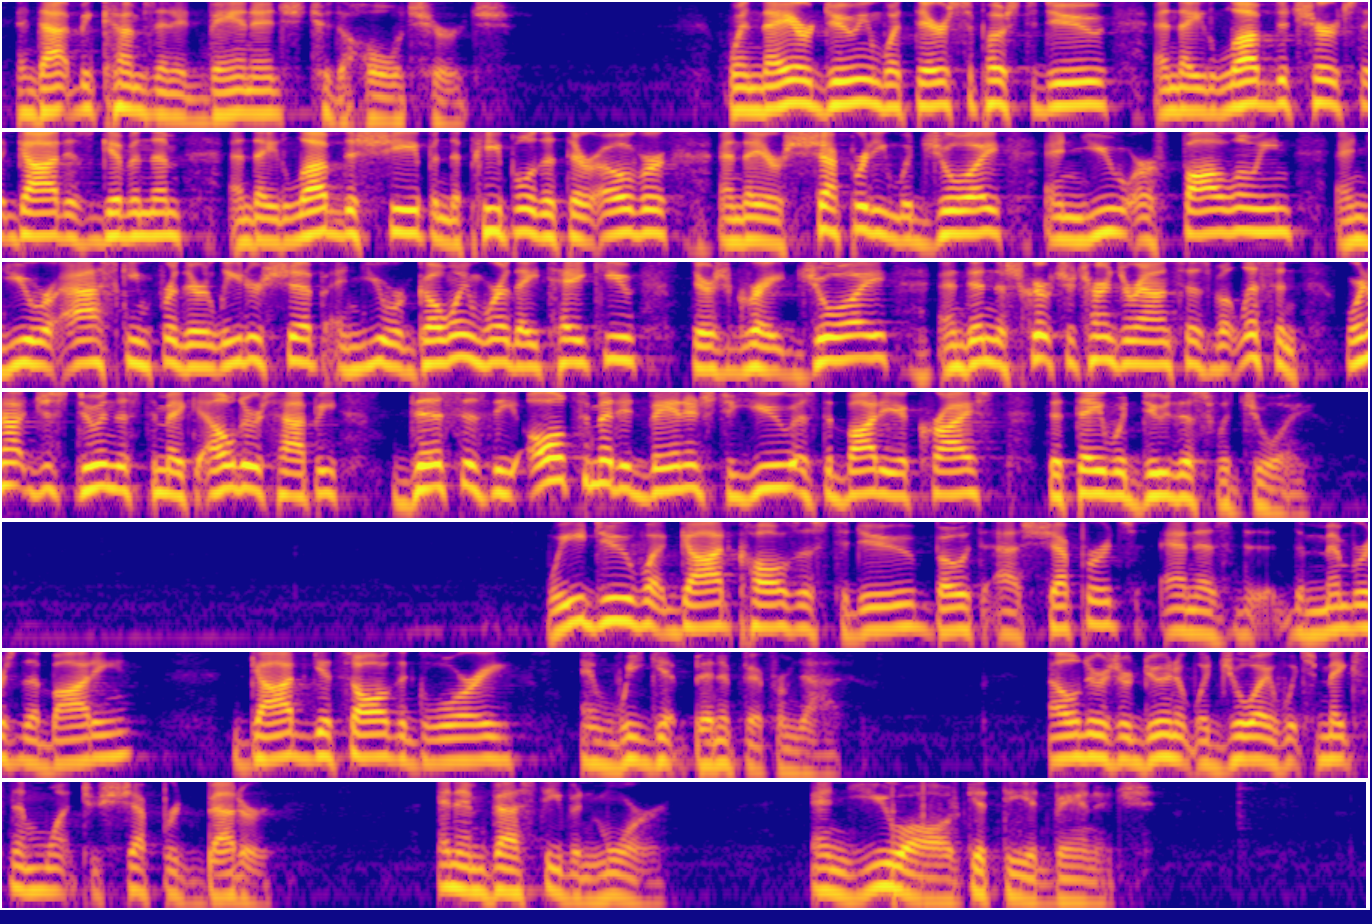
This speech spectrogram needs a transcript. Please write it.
and that becomes an advantage to the whole church when they are doing what they're supposed to do and they love the church that God has given them and they love the sheep and the people that they're over and they are shepherding with joy and you are following and you are asking for their leadership and you are going where they take you, there's great joy. And then the scripture turns around and says, But listen, we're not just doing this to make elders happy. This is the ultimate advantage to you as the body of Christ that they would do this with joy. We do what God calls us to do, both as shepherds and as the, members of the body. God gets all the glory, and we get benefit from that. Elders are doing it with joy, which makes them want to shepherd better and invest even more. And you all get the advantage.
